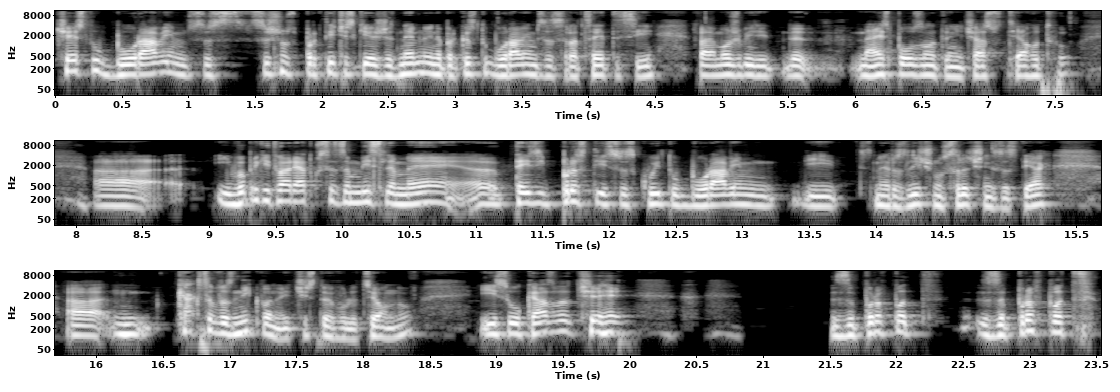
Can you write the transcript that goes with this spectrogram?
често боравим с, всъщност практически ежедневно и непрекъснато боравим с ръцете си. Това е може би най-използваната ни част от тялото. А, и въпреки това рядко се замисляме тези пръсти, с които боравим и сме различно сръчни с тях, как са възниквани чисто еволюционно. И се оказва, че за първ път, за първ път,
